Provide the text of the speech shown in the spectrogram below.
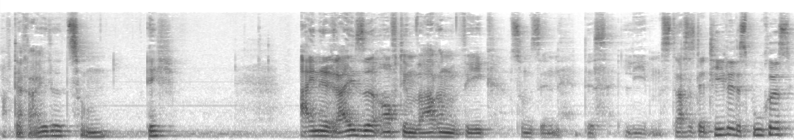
auf der Reise zum Ich. Eine Reise auf dem wahren Weg zum Sinn des Lebens. Das ist der Titel des Buches.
